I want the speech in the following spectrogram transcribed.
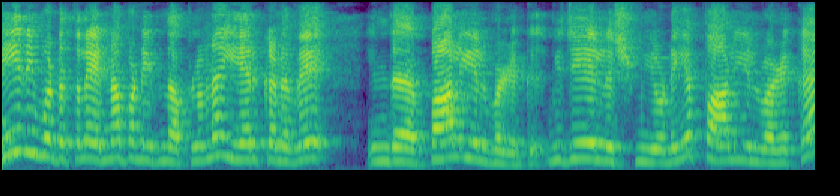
நீதிமன்றத்தில் என்ன பண்ணியிருந்தாப்புலன்னா ஏற்கனவே இந்த பாலியல் வழக்கு விஜயலட்சுமியோடைய பாலியல் வழக்கை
